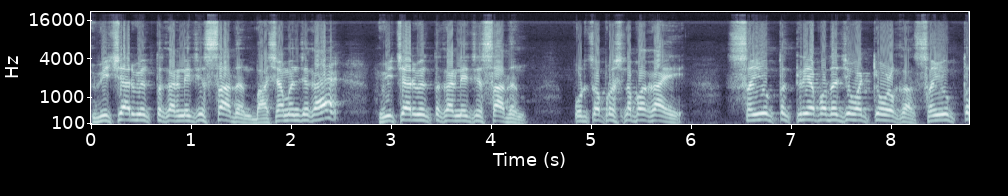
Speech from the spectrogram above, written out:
विचार व्यक्त करण्याचे साधन. भाषा म्हणजे काय? विचार व्यक्त करण्याचे साधन. पुढचा प्रश्न पहा काय? आहे? संयुक्त क्रियापदाचे वाक्य ओळखा. संयुक्त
